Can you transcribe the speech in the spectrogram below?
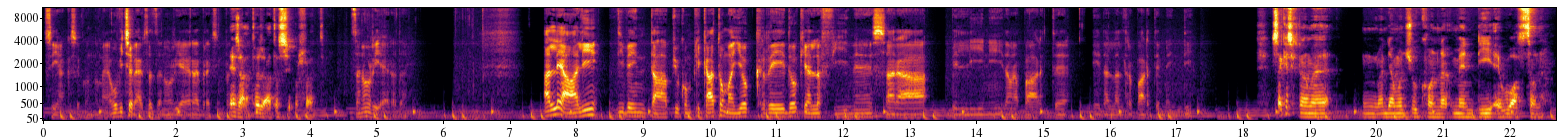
Sì, anche secondo me, o viceversa, Zanon Riera e Brex in particolare. Esatto, esatto, sì, perfetto. Zanon Riera, dai. Alle ali diventa più complicato, ma io credo che alla fine sarà Bellini da una parte e dall'altra parte Mandy. Sai che secondo me mm, andiamo giù con Mandy e Watson.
